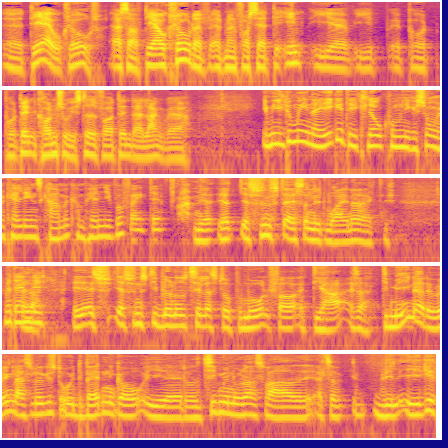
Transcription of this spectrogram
det er jo klogt. Altså, det er jo klogt, at, at man får sat det ind i, øh, i, øh, på, på den konto, i stedet for den, der er langt værre. Emil, du mener ikke, det er klog kommunikation at kalde det en skræmmekampagne. Hvorfor ikke det? Jeg, jeg, jeg synes, det er sådan lidt whiner-agtigt. Hvordan altså, det? Jeg, jeg synes, de bliver nødt til at stå på mål for, at de har... Altså, de mener det jo ikke. Lars Lykke stod i debatten i går i du ved, 10 minutter og svarede... Altså, vil ikke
